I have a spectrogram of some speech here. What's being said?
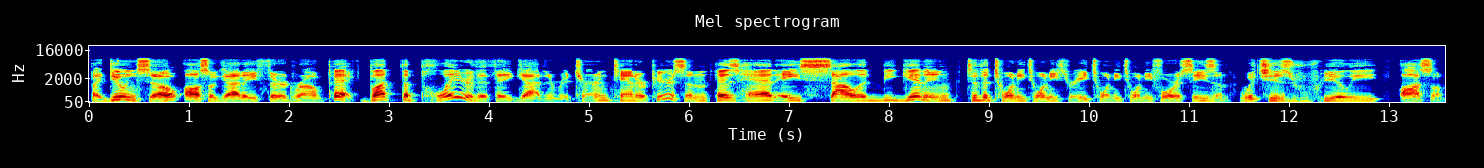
By doing so, also got a third round pick. But the player that they got in return, Tanner Pearson, has had a solid beginning to the 2023 2024 season, which is really awesome.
